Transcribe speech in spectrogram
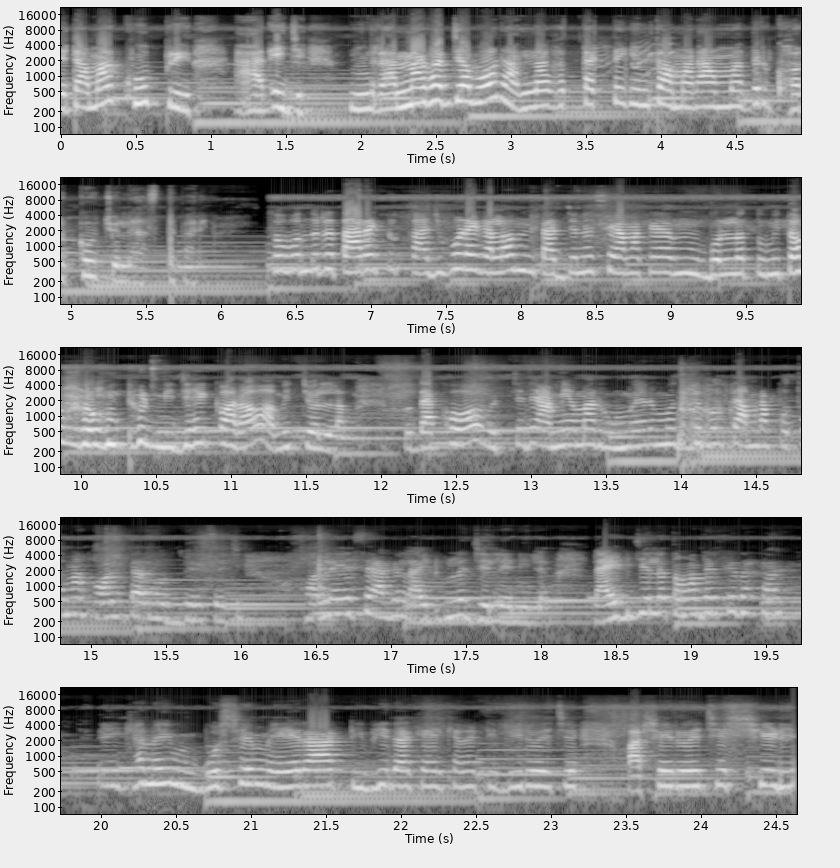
যেটা আমার খুব প্রিয়। আর এই যে রান্নাঘর যাব, রান্নাঘর থাকতে কিন্তু আমার আমাদের ঘরকেও চলে আসতে পারে। তো বন্ধুরা, তার একটু কাজ পড়ে গেলাম, তার জন্য সে আমাকে বলল, তুমি তো আমার রুম টুর নিজেই করাও, আমি চললাম। তো দেখো, হচ্ছে যে আমি আমার রুমের মধ্যে বলতে আমরা প্রথমে হলটার মধ্যে এসেছি। হলে এসে আগে লাইটগুলো জ্বেলে নিলাম। লাইট জ্বেলে তোমাদেরকে দেখায় এইখানে বসে মেয়েরা টিভি দেখে, এখানে টিভি রয়েছে, পাশেই রয়েছে সিঁড়ি,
